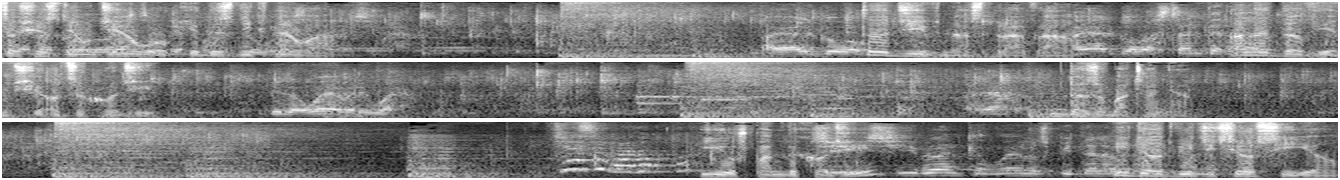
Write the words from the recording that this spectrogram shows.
Co Viviana się z nią działo, kiedy zniknęła? To dziwna sprawa. Ale dowiem się o co chodzi. Do zobaczenia. Już pan wychodzi? Idę odwiedzić Rosillo.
